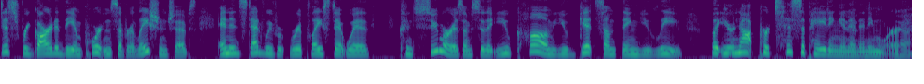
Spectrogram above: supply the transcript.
disregarded the importance of relationships and instead we've replaced it with consumerism so that you come, you get something, you leave but you're mm-hmm. not participating in yeah. it anymore. Yeah.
